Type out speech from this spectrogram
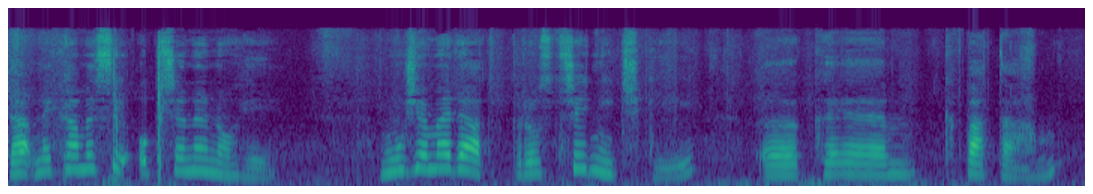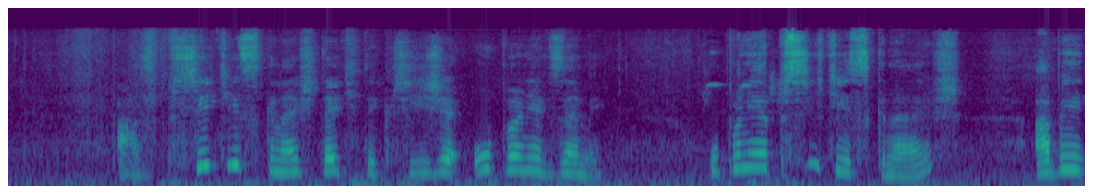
dá, necháme si opřené nohy můžeme dát prostředničky eh, k, k patám a přitiskneš teď ty kříže úplně k zemi. Úplně přitiskneš, aby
